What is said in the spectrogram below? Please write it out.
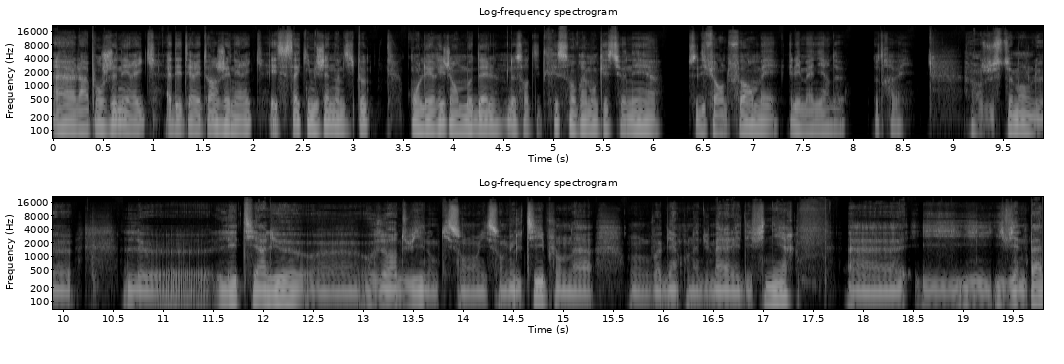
la réponse générique à des territoires génériques. Et c'est ça qui me gêne un petit peu, qu'on l'érige en modèle de sortie de crise sans vraiment questionner ces différentes formes et, les manières de, de travailler. Alors justement, le, le, les tiers-lieux euh, aujourd'hui, donc ils sont, ils sont multiples. On a, on voit bien qu'on a du mal à les définir. Euh, ils, ils viennent pas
